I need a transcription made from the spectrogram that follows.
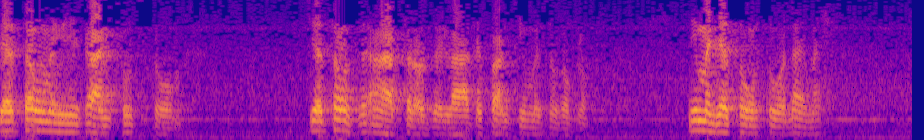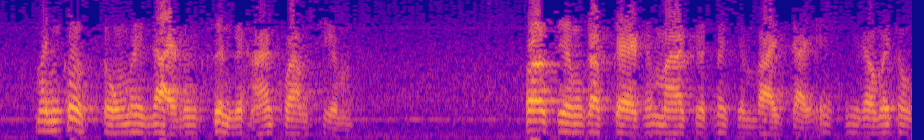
จะต้องไม่มีการสุดโทรมจะต้องสะอาดตลอดเวลาแต่ความจริงมันสกปรกนี่มันจะทรงตัวได้ไหมมันก็ทรงไม่ได้มันขึ้นไปหาความเสื่อมพอเสื่อมกับแก่ขึ้นมาเกิดไม่สบายใจเอ๊ะนี่เราไม่ต้อง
